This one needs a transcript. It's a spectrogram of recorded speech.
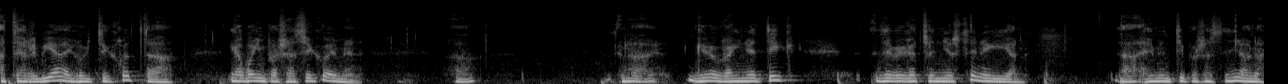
aterbia egoiteko eta gaboin pasatzeko hemen. Ha? Na, gero gainetik debegatzen jozten egian. Da, hementik pasatzen dira. Na,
